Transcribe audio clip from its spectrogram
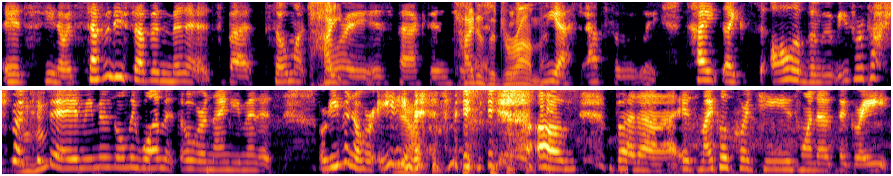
it's you know it's seventy seven minutes, but so much tight, story is packed into tight it. as a drum. It's, yes, absolutely tight. Like all of the movies we're talking about mm-hmm. today. I mean, there's only one that's over ninety minutes, or even over eighty yeah. minutes, maybe. um, but uh, it's Michael Curtiz, one of the great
